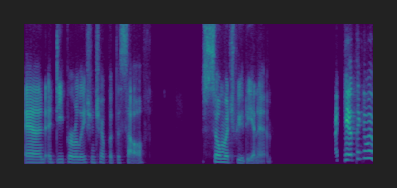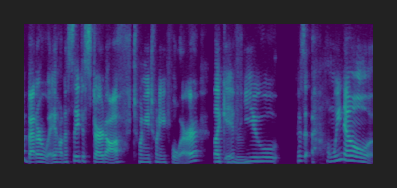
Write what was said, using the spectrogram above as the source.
and a deeper relationship with the self. So much beauty in it I can't think of a better way, honestly, to start off 2024. Like mm-hmm. if you because we know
